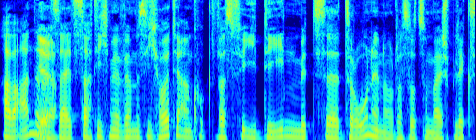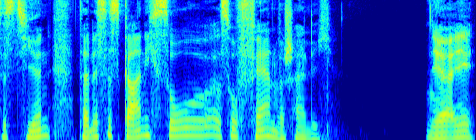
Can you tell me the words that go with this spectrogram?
Aber andererseits ja. dachte ich mir, wenn man sich heute anguckt, was für Ideen mit äh, Drohnen oder so zum Beispiel existieren, dann ist es gar nicht so, so fern wahrscheinlich. Ja, eh.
